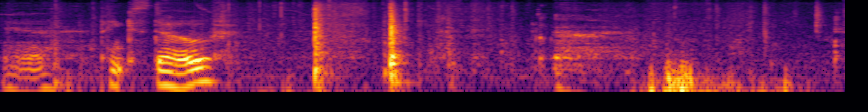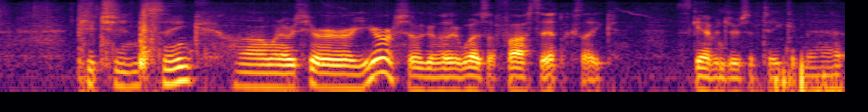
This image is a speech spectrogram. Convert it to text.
Yeah, pink stove. Kitchen sink. Uh, when I was here a year or so ago, there was a faucet. Looks like scavengers have taken that.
